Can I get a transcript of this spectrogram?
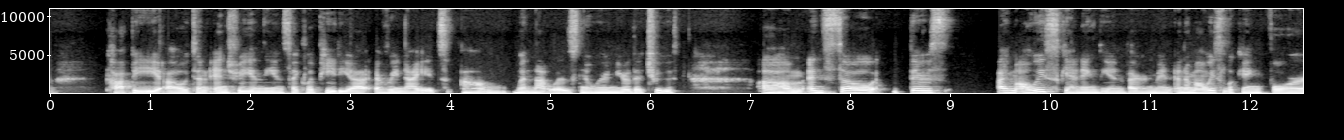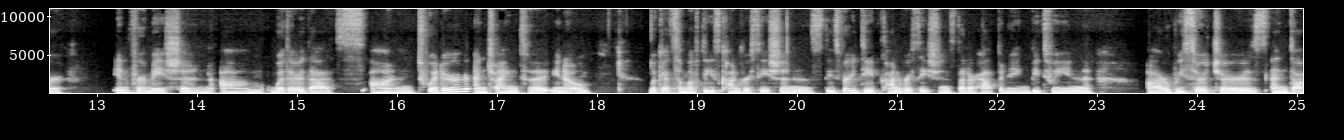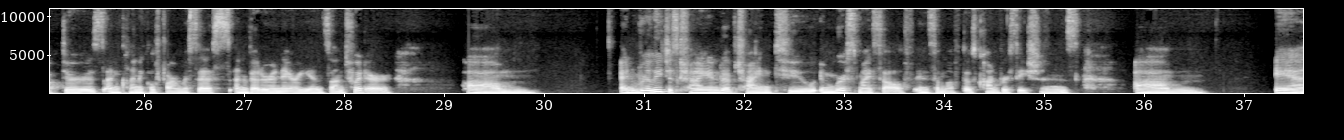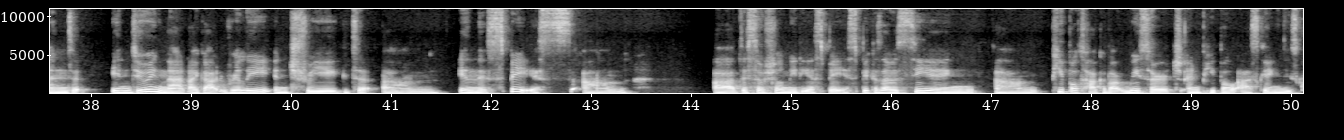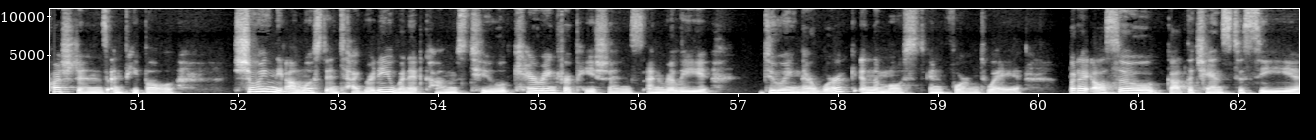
copy out an entry in the encyclopedia every night um, when that was nowhere near the truth. Um, and so there's, I'm always scanning the environment and I'm always looking for information, um, whether that's on Twitter and trying to, you know, look at some of these conversations, these very deep conversations that are happening between our researchers and doctors and clinical pharmacists and veterinarians on Twitter. Um, and really just kind of trying to immerse myself in some of those conversations. Um, and in doing that, I got really intrigued um, in this space, um, uh, the social media space, because I was seeing um, people talk about research and people asking these questions and people showing the utmost integrity when it comes to caring for patients and really doing their work in the most informed way. But I also got the chance to see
